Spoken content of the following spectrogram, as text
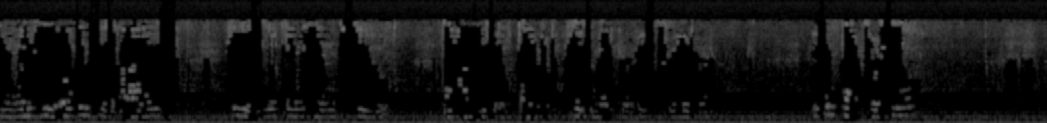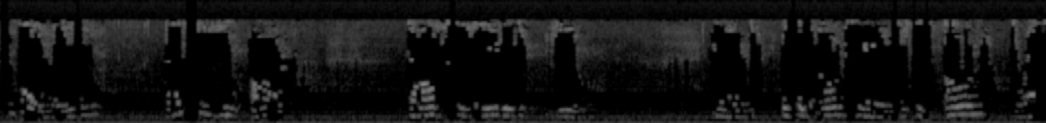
And when he opens his eyes, he is looking into the eyes of his maker, his creator. Isn't that personal? Isn't that amazing? That's who you are. God created you. And with his own hand, with his own breath.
